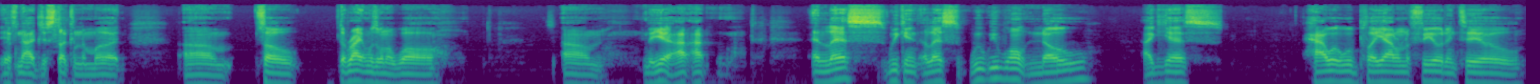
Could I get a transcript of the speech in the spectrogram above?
if not just stuck in the mud. Um, so the writing was on the wall. Um, but yeah, I, I, unless we can, unless we, we won't know, I guess, how it will play out on the field until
